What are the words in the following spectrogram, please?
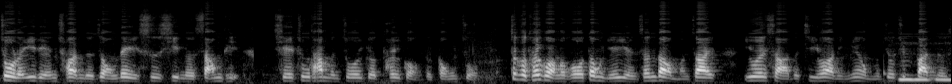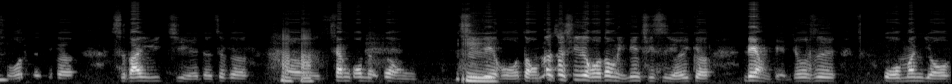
做了一连串的这种类似性的商品，协助他们做一个推广的工作。这个推广的活动也衍生到我们在 USA 的计划里面，我们就去办了所谓的这个石斑鱼节的这个呃相关的这种系列活动。那这系列活动里面其实有一个亮点，就是。我们有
